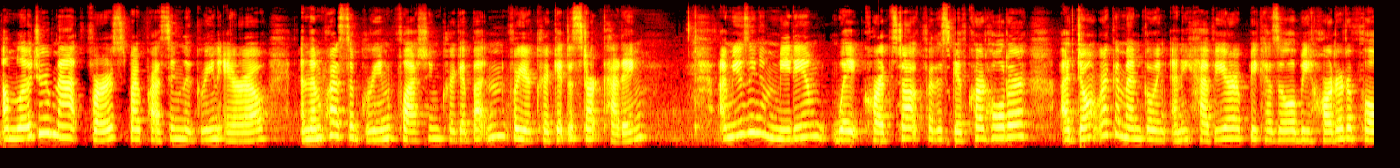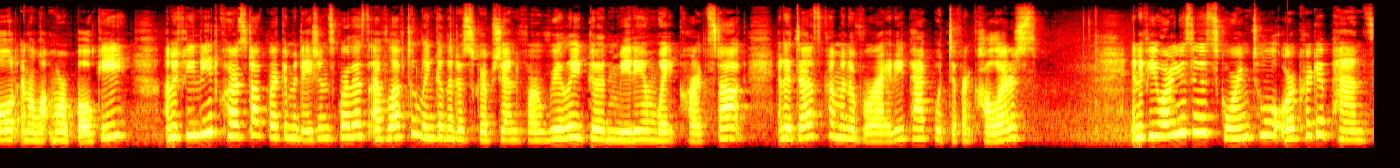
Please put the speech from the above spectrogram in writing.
Um, load your mat first by pressing the green arrow and then press the green flashing Cricut button for your Cricut to start cutting. I'm using a medium weight cardstock for this gift card holder. I don't recommend going any heavier because it will be harder to fold and a lot more bulky. Um, if you need cardstock recommendations for this, I've left a link in the description for a really good medium weight cardstock and it does come in a variety pack with different colors. And if you are using a scoring tool or Cricut pens,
